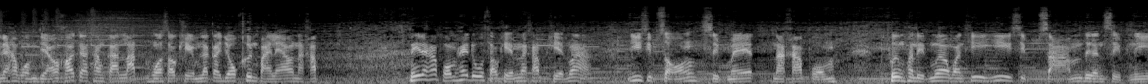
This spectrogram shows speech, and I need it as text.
นี่นะครับผมเดี๋ยวเขาจะทำการรัดหัวเสาเข็มแล้วก็ยกขึ้นไปแล้วนะครับ นี่นะครับผมให้ดูเสาเข็มนะครับ เขียนว่า 22 10 เมตรนะครับ ผมเพิ่งผลิตเมื่อวันที่ 23 เดือน 10 นี้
